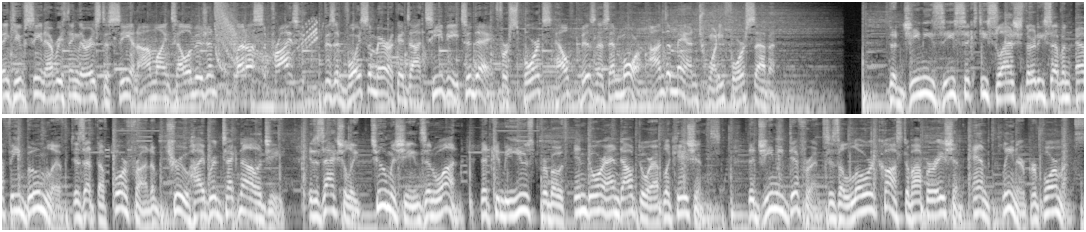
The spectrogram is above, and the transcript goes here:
Think you've seen everything there is to see in online television? Let us surprise you. Visit VoiceAmerica.tv today for sports, health, business, and more on demand 24 7. The Genie Z60 37 FE boom lift is at the forefront of true hybrid technology. It is actually two machines in one that can be used for both indoor and outdoor applications. The Genie difference is a lower cost of operation and cleaner performance.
